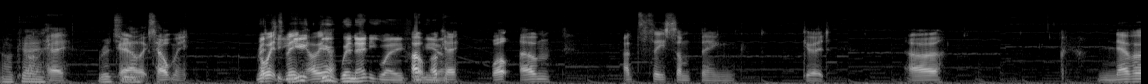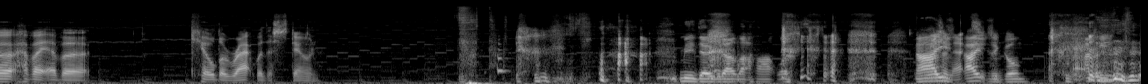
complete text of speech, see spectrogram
you. Okay. okay. Richie. Okay, Alex, help me. Oh, it's me. You, Oh, yeah. you win anyway Oh, here. okay. Well, um, I'd say something good. Uh, never have I ever killed a rat with a stone. Me and David out that heartless. Nah, I was use, an I use a gun. I mean,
